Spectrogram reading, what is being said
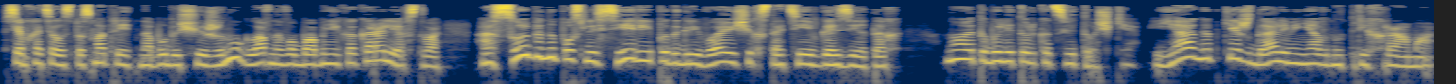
Всем хотелось посмотреть на будущую жену главного бабника королевства, особенно после серии подогревающих статей в газетах. Но это были только цветочки. Ягодки ждали меня внутри храма.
